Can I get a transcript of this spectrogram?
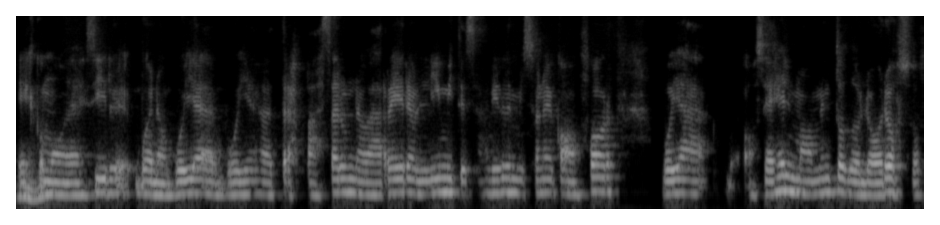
es como decir, bueno, voy a, voy a traspasar una barrera, un límite, salir de mi zona de confort, voy a, o sea, es el momento doloroso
